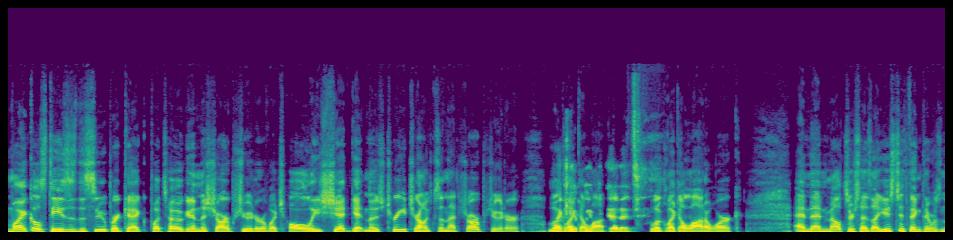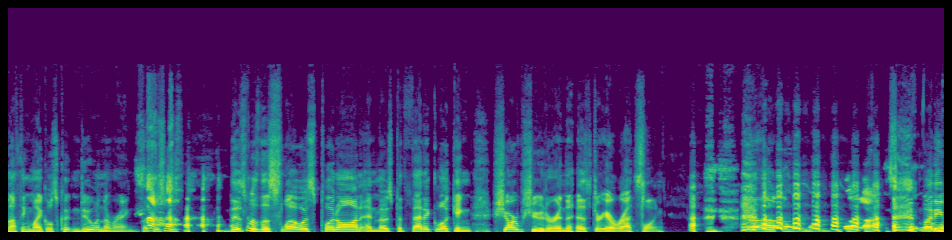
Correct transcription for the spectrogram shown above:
Michaels teases the super kick, puts Hogan in the sharpshooter, which holy shit, getting those tree trunks in that sharpshooter looked like a lot. he did it. Looked like a lot of work. And then Meltzer says, I used to think there was nothing Michaels couldn't do in the ring. But this was this was the slowest put on and most pathetic looking sharpshooter in the history of wrestling. Oh! But he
